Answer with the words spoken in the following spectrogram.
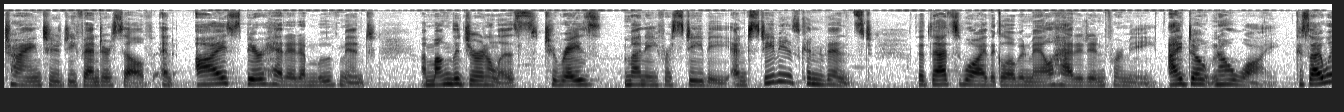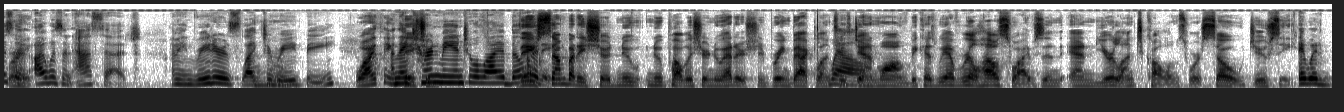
trying to defend herself. And I spearheaded a movement among the journalists to raise money for Stevie. And Stevie is convinced that that's why the Globe and Mail had it in for me. I don't know why, because I was Right. a, I was an asset. I mean, readers like to mm-hmm. read me. Well, I think and they, they turned me into a liability. They, somebody should, new, new publisher, new editor, should bring back Lunch Well- with Jan Wong because we have Real Housewives, and, and your lunch columns were so juicy. It would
